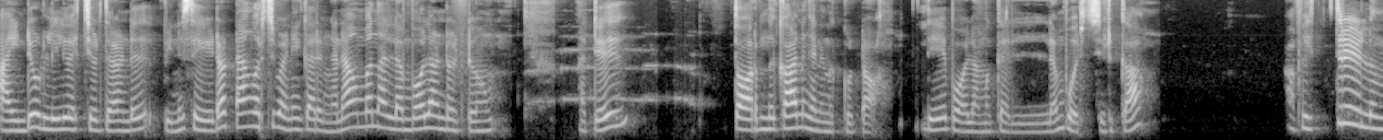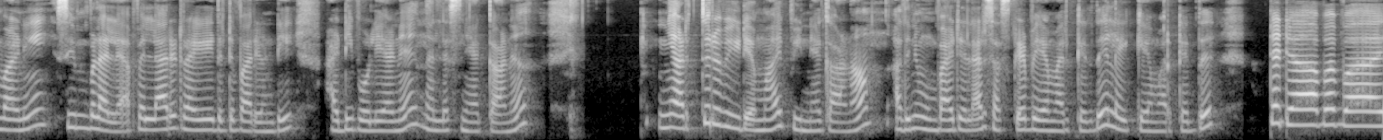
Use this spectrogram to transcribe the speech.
അതിന്റെ ഉള്ളിൽ വെച്ചെടുത്താണ്ട് പിന്നെ സൈഡ് ഒട്ടാൻ കുറച്ച് പണിയൊക്കെ ഇങ്ങനെ ആകുമ്പോൾ നല്ലപോലെ ഉണ്ട് കിട്ടും മറ്റേ തുറന്നിക്കാണ്ട് ഇങ്ങനെ നിൽക്കും കേട്ടോ ഇതേപോലെ നമുക്കെല്ലാം പൊരിച്ചെടുക്കാം. അപ്പോൾ ഇത്രയേ ഉള്ളൂ പണി സിമ്പിളല്ലേ അപ്പോൾ എല്ലാവരും ട്രൈ ചെയ്തിട്ട് പറയണ്ടി അടിപൊളിയാണ്. നല്ല സ്നാക്കാണ് ഇനി അടുത്തൊരു വീഡിയോമായി പിന്നെ കാണാം. അതിന് മുമ്പായിട്ട് എല്ലാവരും സബ്സ്ക്രൈബ് ചെയ്യാൻ മറക്കരുത് ലൈക്ക് ചെയ്യാൻ മറക്കരുത്. ടാറ്റാ ബൈ ബൈ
